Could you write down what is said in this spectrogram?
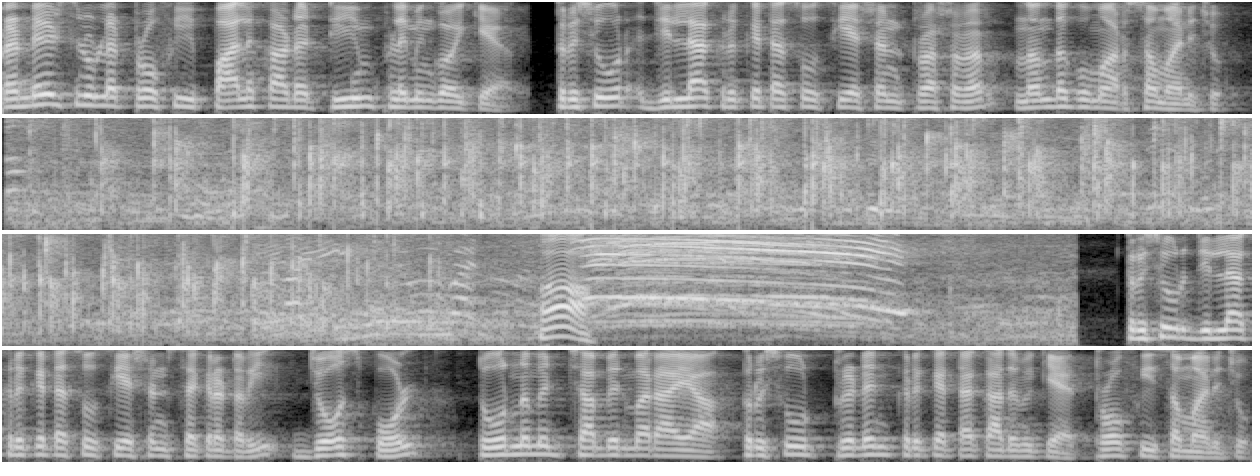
റണ്ണേഴ്സിനുള്ള ട്രോഫി പാലക്കാട് ടീം ഫ്ലെമിംഗോയ്ക്ക്. തൃശൂർ ജില്ലാ ക്രിക്കറ്റ് അസോസിയേഷൻ ട്രഷറർ നന്ദകുമാർ സമ്മാനിച്ചു. തൃശൂർ ജില്ലാ cricket association secretary Jose Paul tournament ചാമ്പ്യന്മാരായ തൃശൂർ ട്രിഡൻ ക്രിക്കറ്റ് അക്കാദമിക്ക് ട്രോഫി സമ്മാനിച്ചു.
